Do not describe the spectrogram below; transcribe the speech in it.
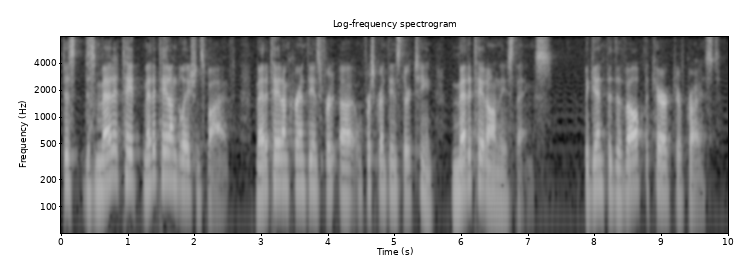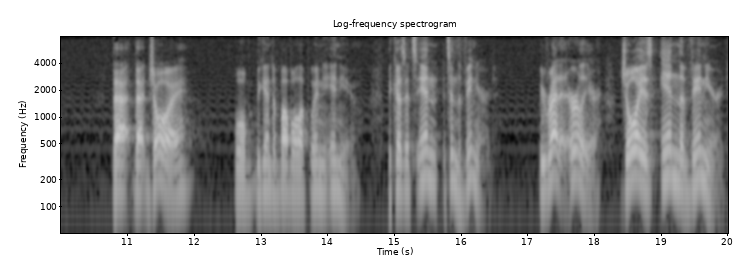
Just, just meditate, meditate on Galatians 5. Meditate on Corinthians, uh, 1 Corinthians 13. Meditate on these things. Begin to develop the character of Christ. That, that joy will begin to bubble up in, in you because it's in, it's in the vineyard. We read it earlier. Joy is in the vineyard.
